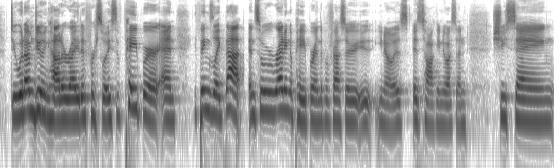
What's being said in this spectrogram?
do what I'm doing, how to write a persuasive paper, and things like that. And so we we're writing a paper, and the professor, you know, is is talking to us, and she's saying,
